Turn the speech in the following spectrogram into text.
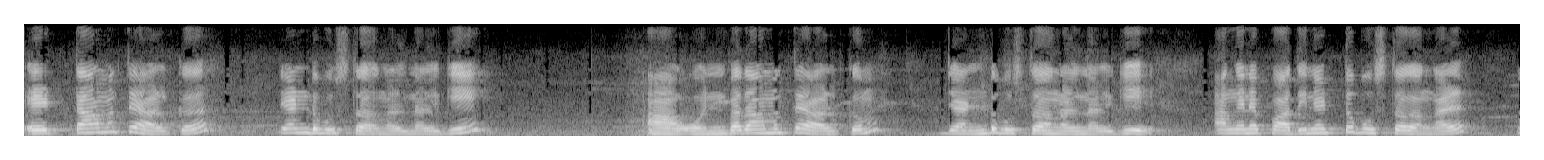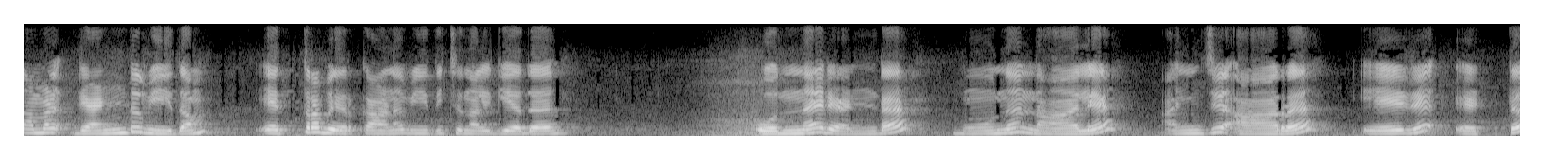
എട്ടാമത്തെ ആൾക്ക് രണ്ട് പുസ്തകങ്ങൾ നൽകി. ആ ഒൻപതാമത്തെ ആൾക്കും രണ്ട് പുസ്തകങ്ങൾ നൽകി. അങ്ങനെ പതിനെട്ട് പുസ്തകങ്ങൾ നമ്മൾ രണ്ട് വീതം എത്ര പേർക്കാണ് വീതിച്ച് നൽകിയത്? ഒന്ന് രണ്ട് മൂന്ന് നാല് അഞ്ച് ആറ് ഏഴ് എട്ട്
